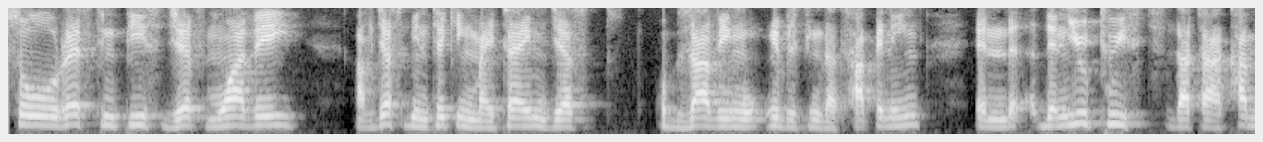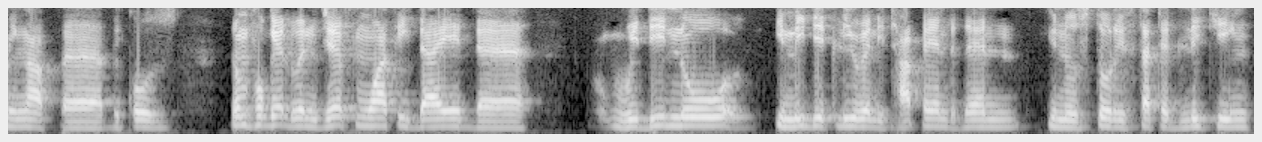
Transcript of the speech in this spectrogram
So rest in peace, Jeff Mwathi. I've just been taking my time just observing everything that's happening and the new twists that are coming up uh, because don't forget when Jeff Mwathi died, uh, we didn't know immediately when it happened. Then, you know, stories started leaking.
